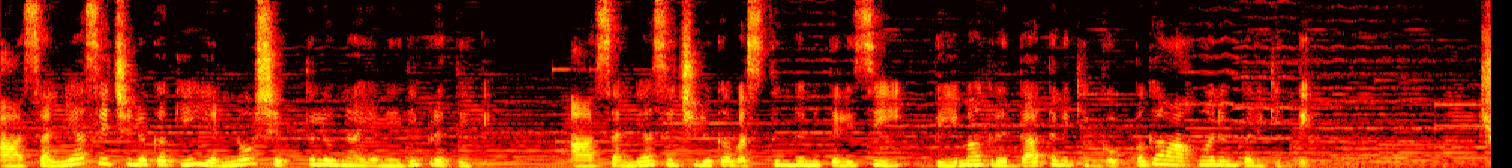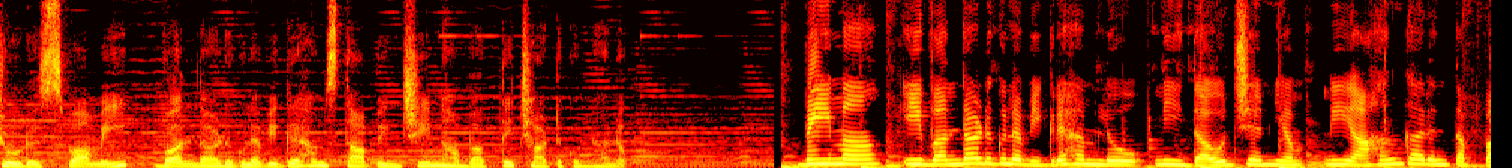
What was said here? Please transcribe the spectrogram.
ఆ సన్యాసి చిలుకకి ఎన్నో శక్తులున్నాయనేది ప్రతీతి. ఆ సన్యాసి చిలుక వస్తుందని తెలిసి భీమాగ్రద్ద తనకి గొప్పగా ఆహ్వానం పలికింది. చూడు స్వామి వంద అడుగుల విగ్రహం స్థాపించి నా భక్తి చాటుకున్నాను. భీమా ఈ వంద అడుగుల విగ్రహంలో నీ దౌర్జన్యం నీ అహంకారం తప్ప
